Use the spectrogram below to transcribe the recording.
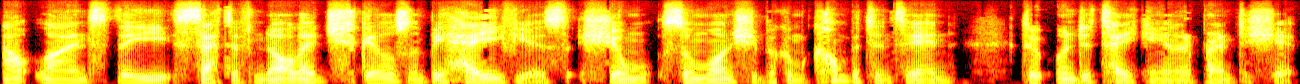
outlines the set of knowledge, skills and behaviours that someone should become competent in through undertaking an apprenticeship.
